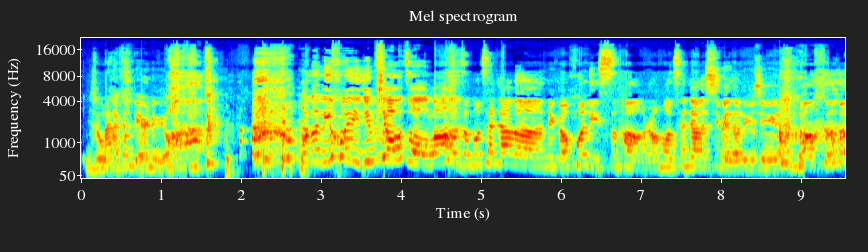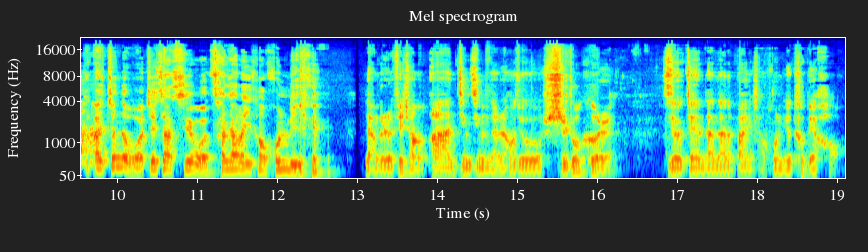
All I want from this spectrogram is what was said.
你说我在跟别人旅游，我的灵魂已经飘走了。我总共参加了那个婚礼四趟，然后参加了西北的旅行。哎，真的，我这假期我参加了一趟婚礼，两个人非常安安静静的，然后就十桌客人，就简简单单的办一场婚礼，就特别好。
